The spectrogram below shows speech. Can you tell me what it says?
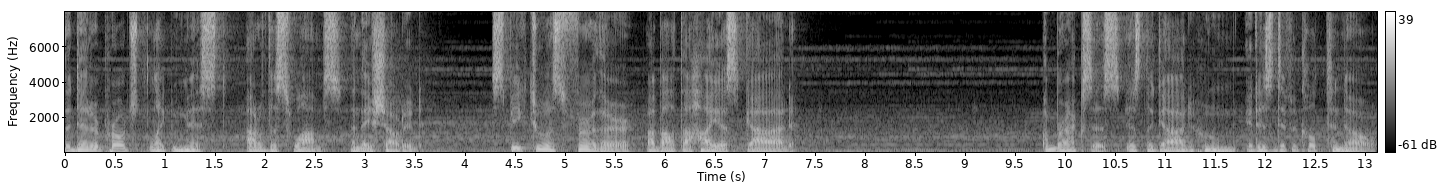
the dead approached like mist out of the swamps, and they shouted, Speak to us further about the highest God. Abraxas is the God whom it is difficult to know.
